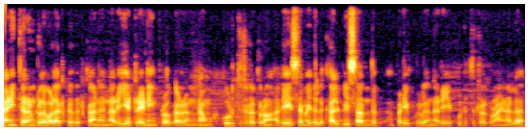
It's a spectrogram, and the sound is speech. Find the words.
தனித்திறன்களை வளர்க்கறதுக்கான நிறைய ட்ரைனிங் ப்ரோக்ராம் நமக்கு கொடுத்துட்ருக்குறோம். அதே சமயத்தில் கல்வி சார்ந்த படிப்புகளை நிறைய கொடுத்துட்ருக்குறோம். அதனால்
